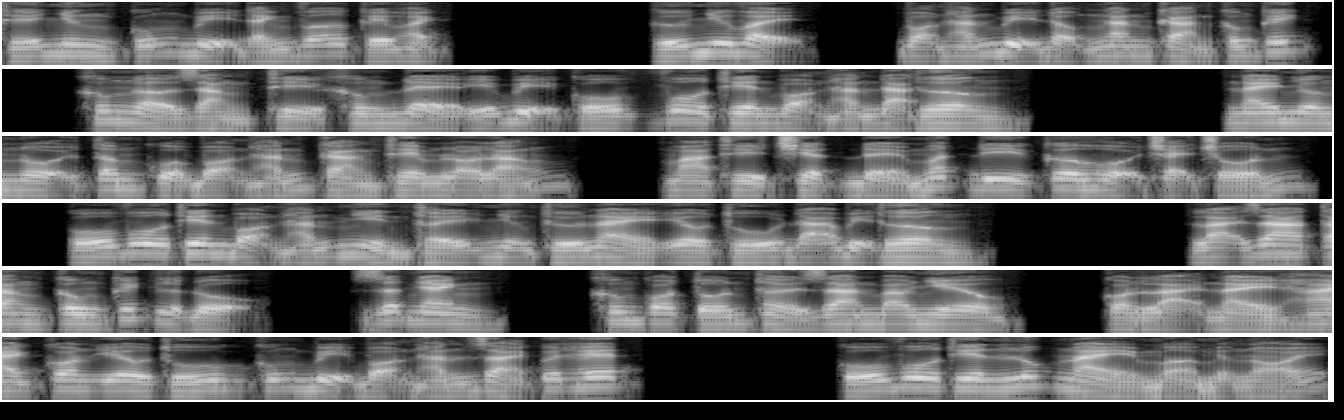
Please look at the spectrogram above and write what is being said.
thế nhưng cũng bị đánh vỡ kế hoạch. Cứ như vậy, bọn hắn bị động ngăn cản công kích, không ngờ rằng thì không để ý bị cố vô thiên bọn hắn đả thương. Nay nhường nội tâm của bọn hắn càng thêm lo lắng, mà thì triệt để mất đi cơ hội chạy trốn, cố vô thiên bọn hắn nhìn thấy những thứ này yêu thú đã bị thương. Lại gia tăng công kích lực độ, rất nhanh, không có tốn thời gian bao nhiêu, còn lại này hai con yêu thú cũng bị bọn hắn giải quyết hết. Cố vô thiên lúc này mở miệng nói,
